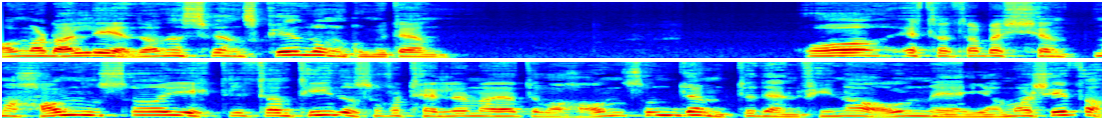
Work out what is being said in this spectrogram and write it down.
Han var da leder av den svenske dommerkomiteen. Og etter at jeg ble kjent med han, så gikk det litt av en tid, og så forteller han meg at det var han som dømte den finalen med Yamashita.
